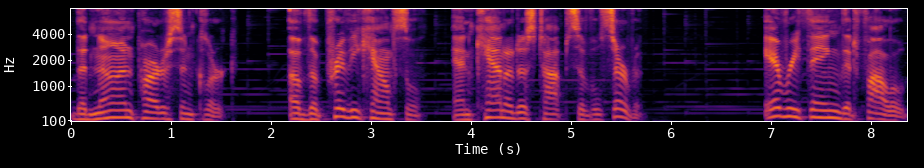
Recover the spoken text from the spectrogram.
the nonpartisan clerk of the Privy Council and Canada's top civil servant. Everything that followed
